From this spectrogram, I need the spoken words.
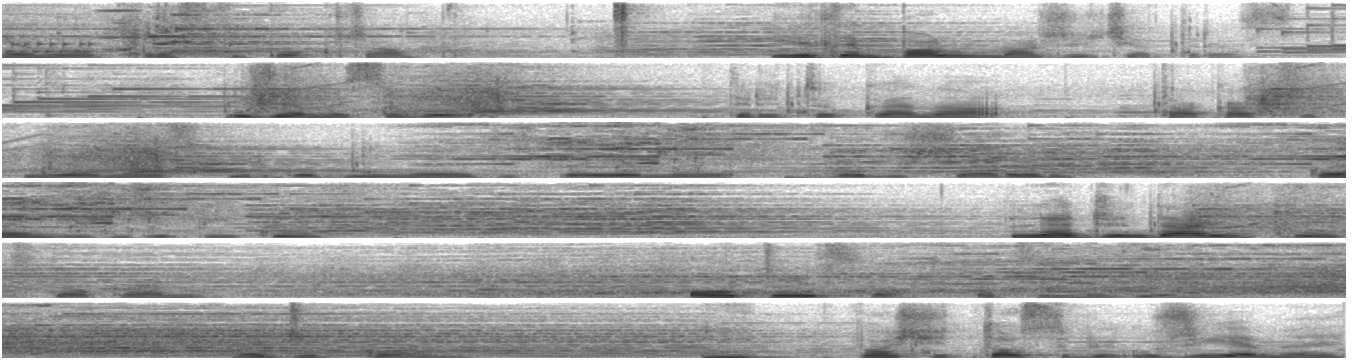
Ja no, po prostu. Ile ten balon ma życia teraz? Bierzemy sobie 4 tokena. Tak, akceptujemy. Spear Gobliny. Dostajemy 20 rerów. Kolejne 10 pików. Legendary Trade Token. O, to jest to, o czym mówiłem. Magic Coin. I właśnie to sobie użyjemy.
